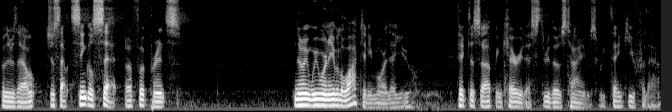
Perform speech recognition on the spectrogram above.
whether that, just that single set of footprints, knowing we weren't able to walk anymore, that you picked us up and carried us through those times. We thank you for that.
